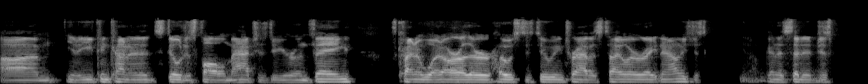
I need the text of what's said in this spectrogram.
Um, you know, you can kind of still just follow matches, do your own thing. It's kind of what our other host is doing, Travis Tyler, right now. He's just you know, going to set it, just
